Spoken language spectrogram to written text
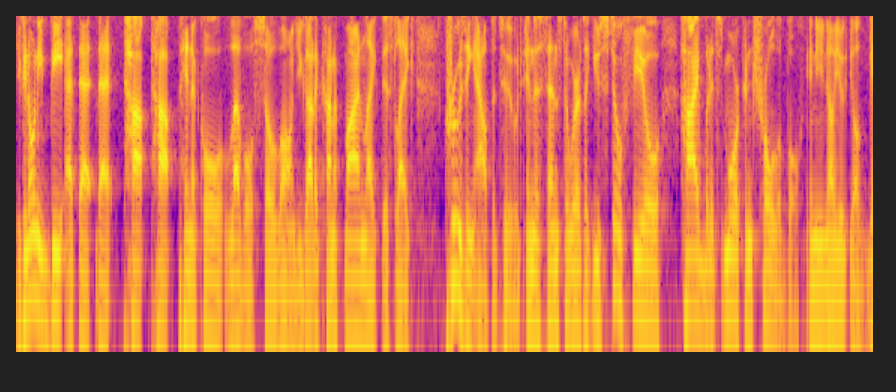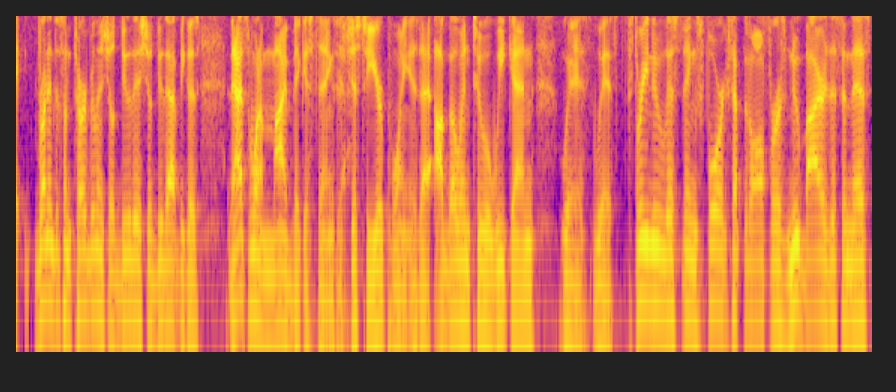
you can only be at that that top top pinnacle level so long. You got to kind of find like this like cruising altitude in the sense to where it's like you still feel high, but it's more controllable. And you know, you, you'll get run into some turbulence. You'll do this, you'll do that because that's one of my biggest things. It's Yeah. just to your point is that I'll go into a weekend with with three new listings, four accepted offers, new buyers, this and this,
